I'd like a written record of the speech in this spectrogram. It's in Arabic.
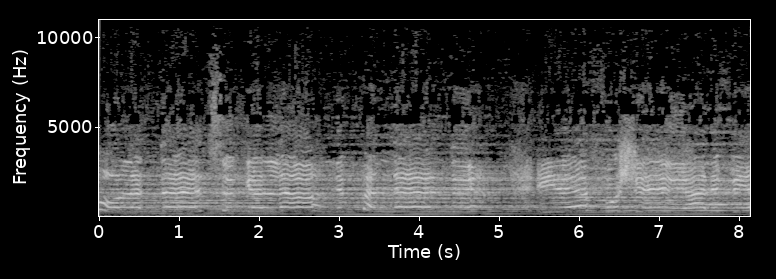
ولدت سجلاني بلادي يا فوشي على فين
